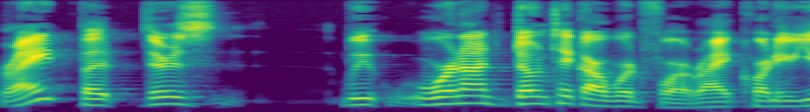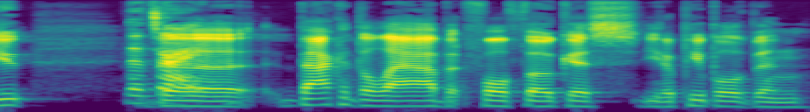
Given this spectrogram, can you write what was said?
Right? But there's we we're not don't take our word for it, right, Courtney? You that's the, right. Back at the lab at full focus, you know, people have been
